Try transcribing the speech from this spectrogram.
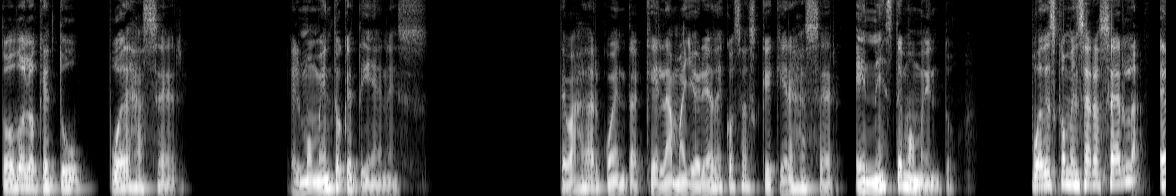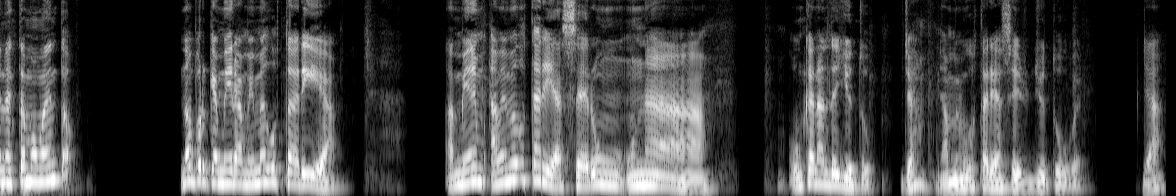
todo lo que tú puedes hacer, el momento que tienes, te vas a dar cuenta que la mayoría de cosas que quieres hacer en este momento, puedes comenzar a hacerla en este momento. No, porque mira, a mí me gustaría, a mí, a mí me gustaría hacer un, una, un canal de YouTube, ¿ya? A mí me gustaría ser youtuber, ¿ya?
